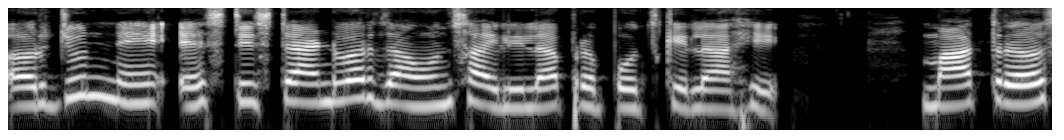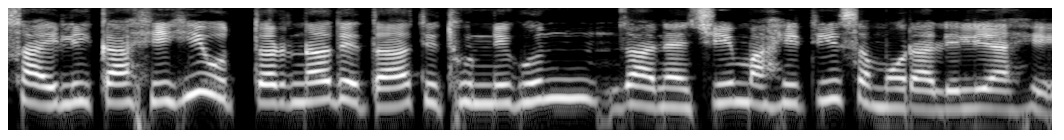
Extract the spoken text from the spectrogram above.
अर्जुनने एस टी स्टँडवर जाऊन सायलीला प्रपोज केलं आहे. मात्र सायली काहीही उत्तर न देता तिथून निघून जाण्याची माहिती समोर आलेली आहे.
